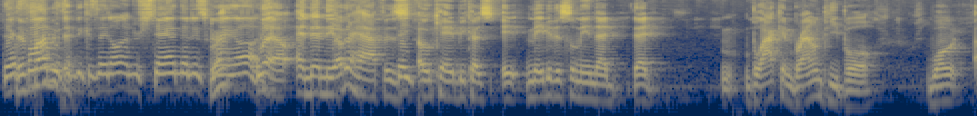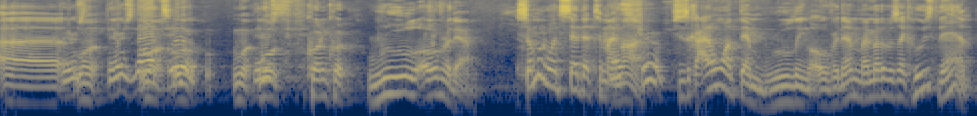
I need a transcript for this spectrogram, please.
They're, They're fine, fine with with it it. because they don't understand that it's going Right. on. Well, and then the other half is They- okay because it, maybe this will mean that that black and brown people won't. Uh, There's- won't, there's that won't- too. Won't, won't, quote unquote rule over them. Someone once said that to my That's mom. true. She's like, I don't want them ruling over them. My mother was like, Who's them?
